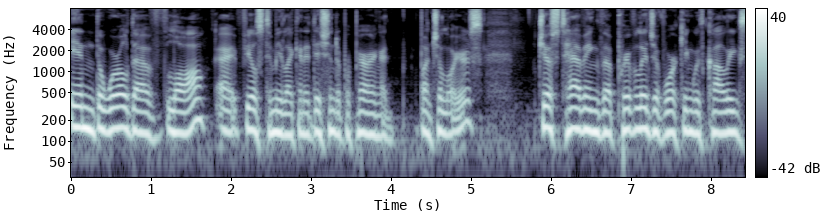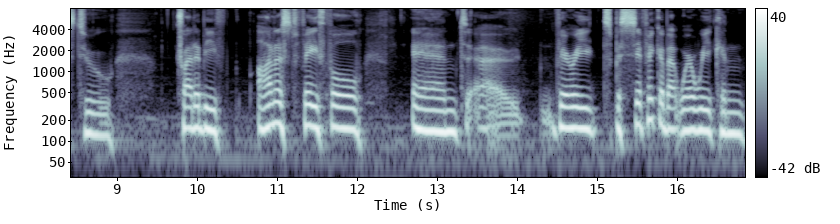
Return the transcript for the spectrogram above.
in the world of law, uh, it feels to me like in addition to preparing a bunch of lawyers, just having the privilege of working with colleagues to try to be honest, faithful, and uh, very specific about where we can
